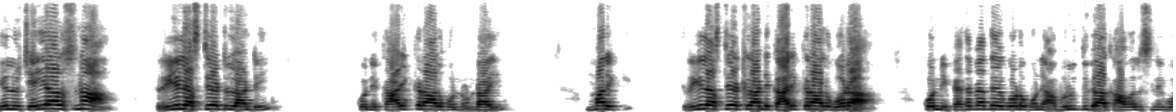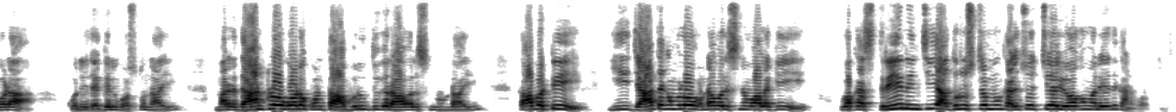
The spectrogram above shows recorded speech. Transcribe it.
వీళ్ళు చేయాల్సిన రియల్ ఎస్టేట్ లాంటి కొన్ని కార్యక్రమాలు కొన్ని ఉన్నాయి మరి రియల్ ఎస్టేట్ లాంటి కార్యక్రమాలు కూడా కొన్ని పెద్ద పెద్దవి కూడా కొన్ని అభివృద్ధిగా కావాల్సినవి కూడా కొన్ని దగ్గరికి వస్తున్నాయి. మరి దాంట్లో కూడా కొంత అభివృద్ధిగా రావాల్సి ఉన్నాయి. కాబట్టి ఈ జాతకంలో ఉండవలసిన వాళ్ళకి ఒక స్త్రీ నుంచి అదృష్టము కలిసి వచ్చే యోగం అనేది కనపడుతుంది.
